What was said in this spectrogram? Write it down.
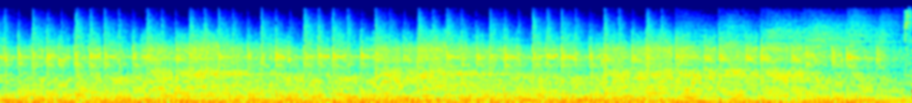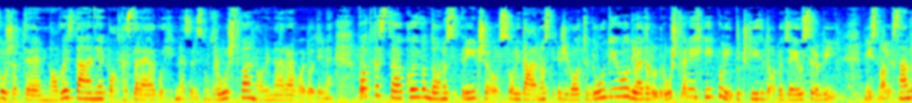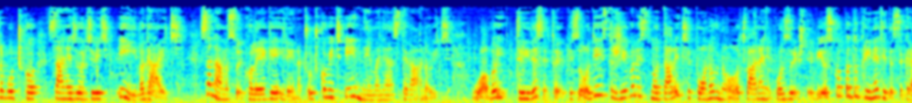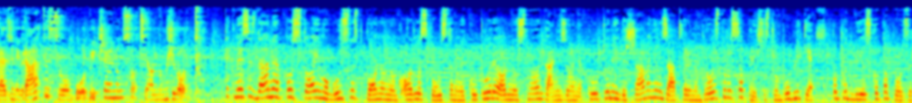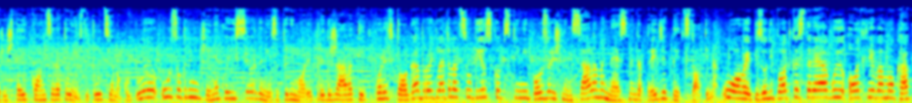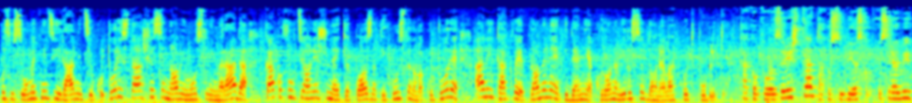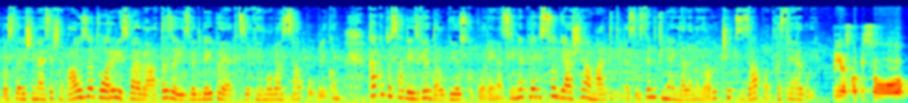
Slušate novo izdanje podcasta Reaguj, nezavisnog društva novinara Vojvodine. Podcasta koji vam donosi priče o solidarnosti i životu ljudi u ogledalu društvenih i političkih događaja u Srbiji. Mi smo Aleksandra Bučko, Sanja Đorđević i Iva Gajić. Sa nama su i kolege Irena Čučković i Nemanja Stevanović. U ovoj 30. epizodi istraživali smo da li će ponovno otvaranje pozorišta i bioskopa doprineti da se građani vrate svom uobičajenom socijalnom životu. Tek mesec dana postoji mogućnost ponovnog odlaska ustanove kulture, odnosno organizovanja kulturnih dešavanja u zatvorenom prostoru sa prisustvom publike, poput bioskopa, pozorišta i koncerata u institucijama kulture uz ograničenja koji se organizatori moraju pridržavati. Pored toga, broj gledalaca u bioskopskim i pozorišnim salama ne sme da pređe 500. U ovoj epizodi podcasta Reaguju otkrivamo kako su se umetnici i radnici u kulturi snašli sa novim uslovima rada, kako funkcionišu neke od poznatih ustanova kulture, ali i kakve je promene epidemija koronavirusa donela kod publike. Kako pozorišta, tako su i bioskopi u Srbiji posle više mesečne pauze otvorili svoja vrata za izvedbe i projekcije filmova sa publikom. Kako to sada izgleda u bioskopu Arena Cineplex, objašnjava marketing asistentkinja Jelena Jovičić za podcast Reaguj. Bioskopi su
